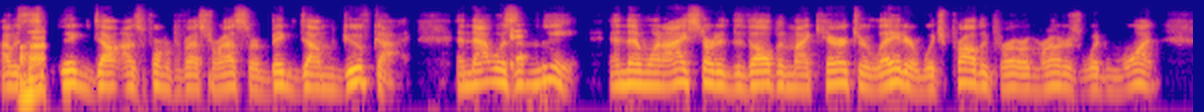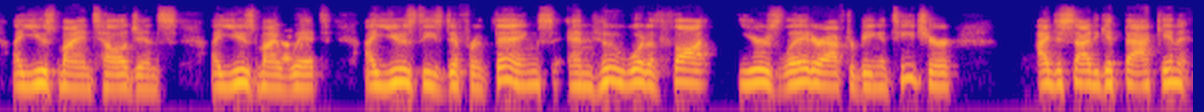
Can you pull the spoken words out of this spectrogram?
I was uh-huh. this big dumb. I was a former professional wrestler, big dumb goof guy, and that wasn't me. And then when I started developing my character later, which probably promoters wouldn't want, I used my intelligence, I used my wit, I used these different things. And who would have thought years later after being a teacher, I decided to get back in it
